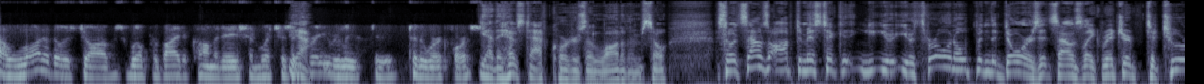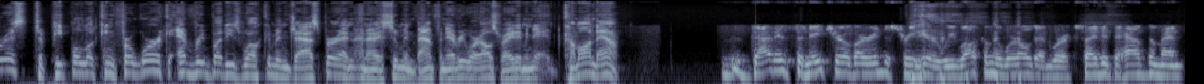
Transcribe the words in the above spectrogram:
a lot of those jobs will provide accommodation, which is yeah. a great relief to, to the workforce. Yeah, they have staff quarters at a lot of them. So, so it sounds optimistic. You're, you're throwing open the doors. It sounds like Richard to tourists, to people looking for work. Everybody's welcome in Jasper, and, and I assume in Banff and everywhere else, right? I mean, come on down that is the nature of our industry here. We welcome the world and we're excited to have them and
